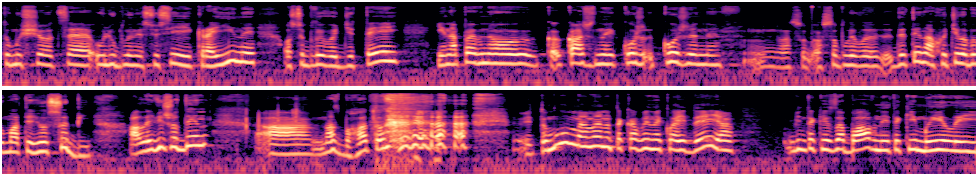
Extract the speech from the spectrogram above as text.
тому що це улюбленість усієї країни, особливо дітей. І напевно к- кожний, кож, кожен, особливо дитина, хотіла би мати його собі. Але він ж один, а нас багато. Тому в мене така виникла ідея. Він такий забавний, такий милий,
